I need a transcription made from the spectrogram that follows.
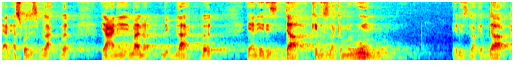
Yani aswad is black, but yani, it might not be black, but yani, it is dark, it is like a maroon. It is like a dark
